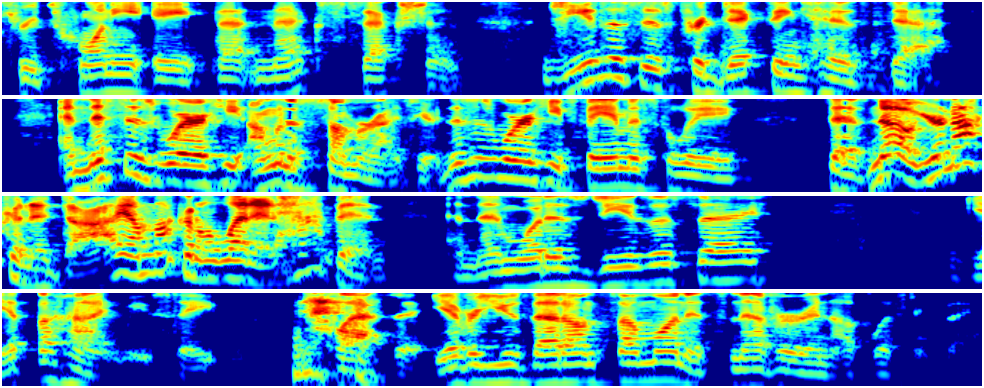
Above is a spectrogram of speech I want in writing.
through 28, that next section Jesus is predicting his death. And this is where he, I'm going to summarize here. This is where he famously says, No, you're not going to die. I'm not going to let it happen. And then what does Jesus say? Get behind me, Satan. Classic. you ever use that on someone? It's never an uplifting thing.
